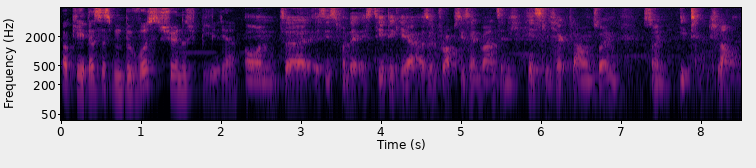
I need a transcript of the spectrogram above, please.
okay, das ist ein bewusst schönes Spiel, ja. Und äh, es ist von der Ästhetik her, also Dropsy ist ein wahnsinnig hässlicher Clown, so ein, so ein It-Clown.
